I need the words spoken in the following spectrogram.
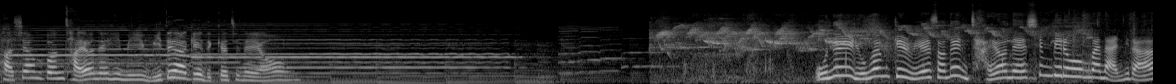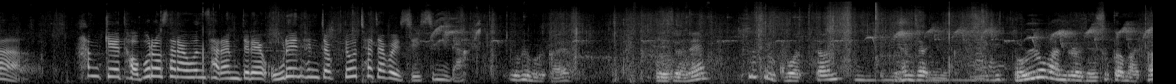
다시 한번 자연의 힘이 위대하게 느껴지네요. 오늘 용암길 위에서는 자연의 신비로움만 아니라 함께 더불어 살아온 사람들의 오랜 흔적도 찾아볼 수 있습니다. 여기 뭘까요? 예전에 숯을 구웠던 그 현장입니다. 이 돌로 만들어진 숯가마터,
